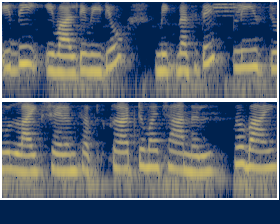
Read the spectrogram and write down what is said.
ఇది ఇవాళ వీడియో. మీకు నచ్చితే please do like share and subscribe to my channel. Bye.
